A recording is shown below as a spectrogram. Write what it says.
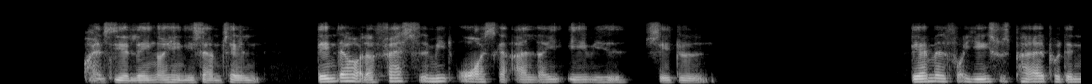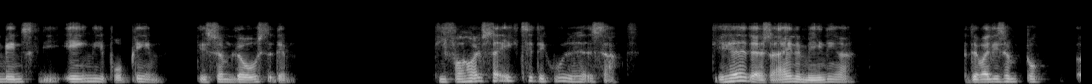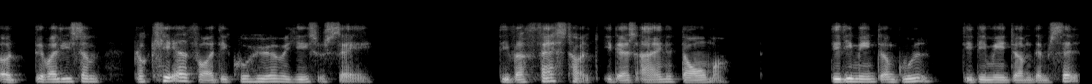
Og han siger længere hen i samtalen, den, der holder fast ved mit ord, skal aldrig i evighed se døden. Dermed får Jesus peget på den menneskelige egentlige problem, det som låste dem. De forholdt sig ikke til det Gud havde sagt. De havde deres egne meninger, og det var ligesom, og det var ligesom blokeret for, at de kunne høre, hvad Jesus sagde. De var fastholdt i deres egne dogmer. Det de mente om Gud, det de mente om dem selv,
